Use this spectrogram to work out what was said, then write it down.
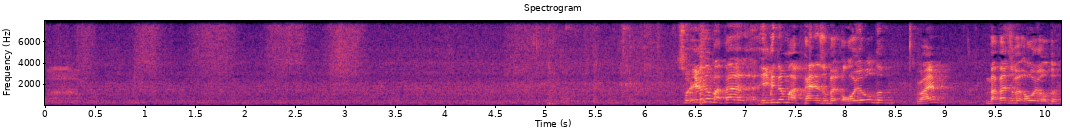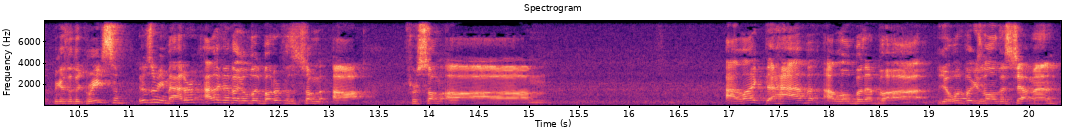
Wow. So even though my pen, even though my pen is a bit oiled, right? My pen's a bit oiled because of the grease. It doesn't really matter. I like to have like a little bit of butter for some, uh, for some, um. I like to have a little bit of, uh. Yo, what the fuck is wrong with this chat, man?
